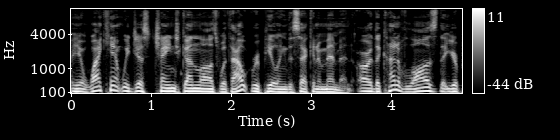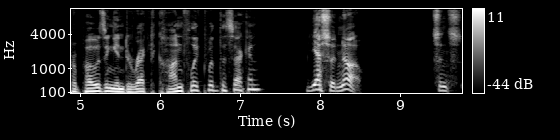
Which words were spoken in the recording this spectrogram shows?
you know, why can't we just change gun laws without repealing the Second Amendment? Are the kind of laws that you're proposing in direct conflict with the Second? Yes and no. since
